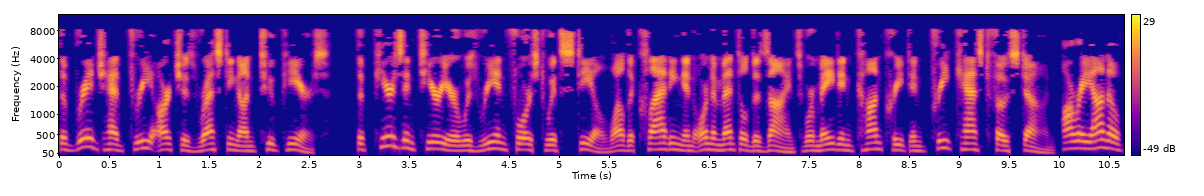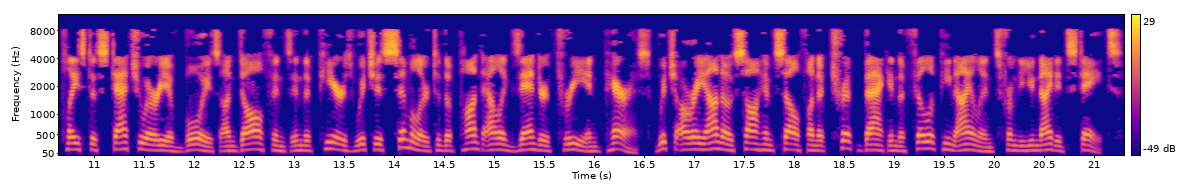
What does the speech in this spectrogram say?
The bridge had three arches resting on two piers. The pier's interior was reinforced with steel while the cladding and ornamental designs were made in concrete and pre-cast faux stone. Arellano placed a statuary of boys on dolphins in the piers which is similar to the Pont Alexander III in Paris, which Arellano saw himself on a trip back in the Philippine Islands from the United States.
